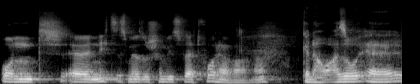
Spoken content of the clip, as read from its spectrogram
Und äh, nichts ist mehr so schön, wie es vielleicht vorher war. Ne? Genau, also äh,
